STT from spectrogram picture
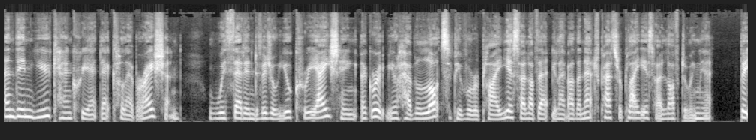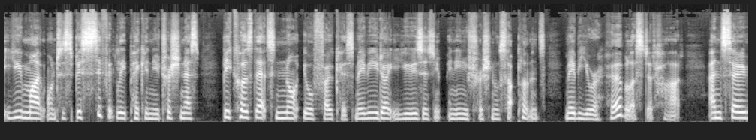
And then you can create that collaboration with that individual. You're creating a group. You'll have lots of people reply, yes, I love that. You'll have other naturopaths reply, yes, I love doing that. But you might want to specifically pick a nutritionist because that's not your focus. Maybe you don't use as many nutritional supplements. Maybe you're a herbalist at heart. And so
